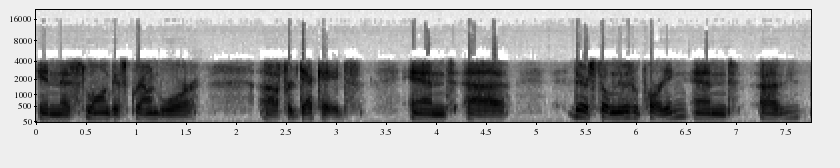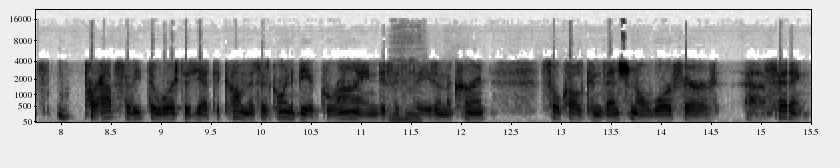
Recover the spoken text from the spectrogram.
in this longest ground war uh, for decades. And uh, there's still news reporting, and uh, perhaps the worst is yet to come. This is going to be a grind if mm-hmm. it stays in the current so called conventional warfare uh, setting.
